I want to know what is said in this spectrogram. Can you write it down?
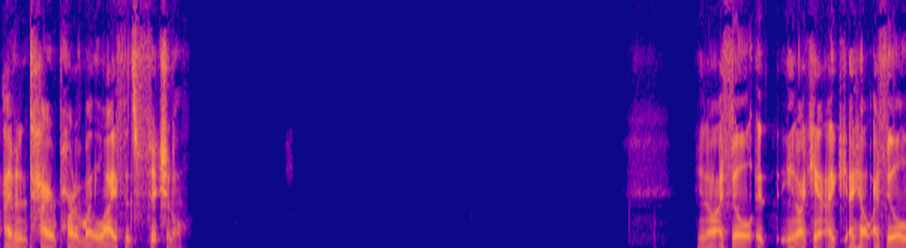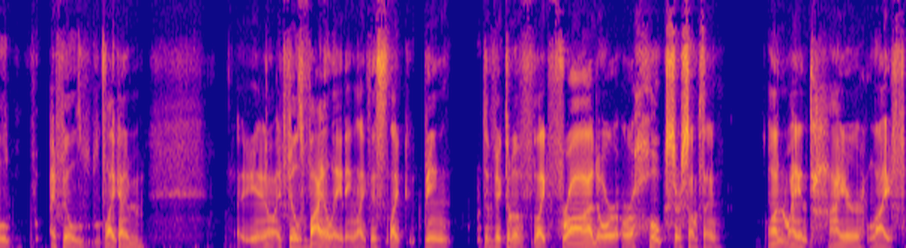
I have an entire part of my life that's fictional. You know, I feel it. You know, I can't. I I help. I feel. I feel like I'm. You know, it feels violating, like this, like being the victim of like fraud or or a hoax or something on my entire life,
